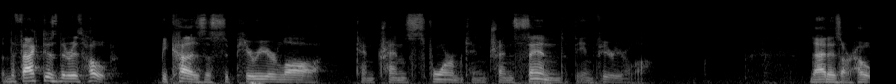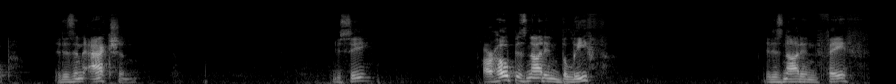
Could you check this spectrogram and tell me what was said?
But the fact is, there is hope because a superior law can transform, can transcend the inferior law. That is our hope. It is in action. You see? Our hope is not in belief, it is not in faith,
